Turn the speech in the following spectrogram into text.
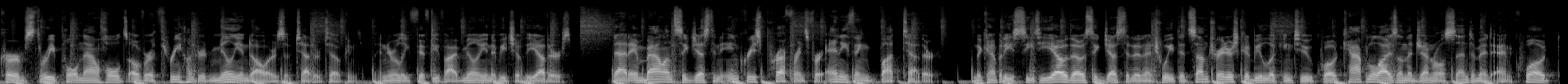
Curve's 3 pool now holds over $300 million of Tether tokens and nearly 55 million of each of the others. That imbalance suggests an increased preference for anything but Tether, the company's CTO, though, suggested in a tweet that some traders could be looking to, quote, capitalize on the general sentiment, end quote,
